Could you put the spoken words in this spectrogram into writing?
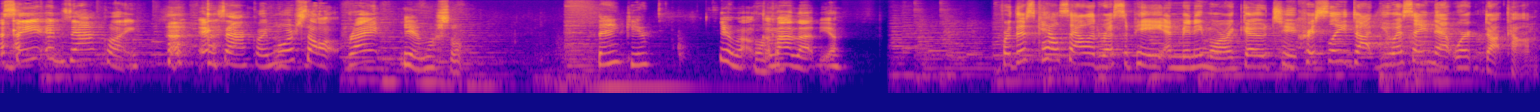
See? Exactly. exactly. More salt, right? Yeah, more salt. Thank you. You're welcome. Welcome. I love you. For this kale salad recipe and many more, go to chrisley.usanetwork.com.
